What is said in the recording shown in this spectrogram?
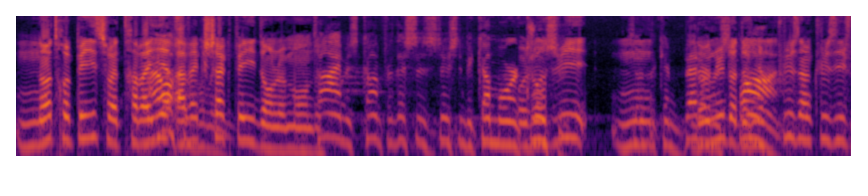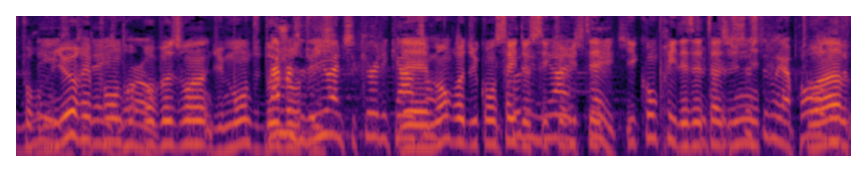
notre pays souhaite travailler avec chaque pays dans le monde. Aujourd'hui, l'ONU doit devenir plus inclusif pour mieux répondre aux besoins du monde d'aujourd'hui. Les membres du Conseil de sécurité, y compris les États-Unis, doivent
